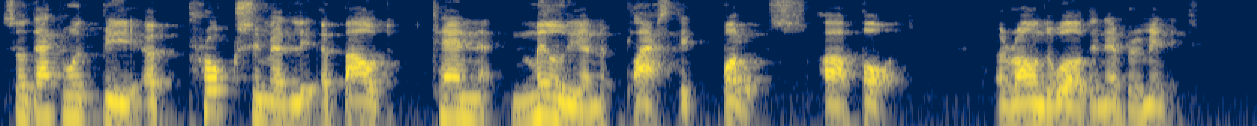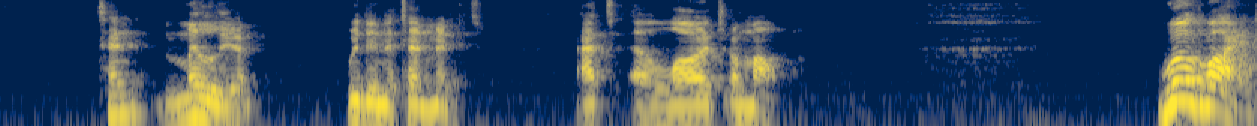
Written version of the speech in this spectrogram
so that would be approximately about 10 million plastic bottles are bought around the world in every minute. 10 million within a 10 minutes. That's a large amount. Worldwide,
